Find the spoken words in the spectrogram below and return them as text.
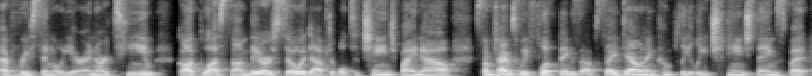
every single year and our team god bless them they are so adaptable to change by now. Sometimes we flip things upside down and completely change things but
